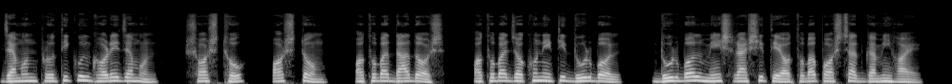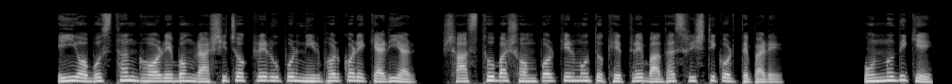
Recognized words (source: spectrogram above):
যেমন প্রতিকূল ঘরে যেমন ষষ্ঠ, অষ্টম অথবা দ্বাদশ, অথবা যখন এটি দুর্বল দুর্বল মেষ রাশিতে অথবা পশ্চাৎগামী হয়। এই অবস্থান ঘর এবং রাশিচক্রের উপর নির্ভর করে ক্যারিয়ার, স্বাস্থ্য বা সম্পর্কের মতো ক্ষেত্রে বাধা সৃষ্টি করতে পারে। অন্যদিকে,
